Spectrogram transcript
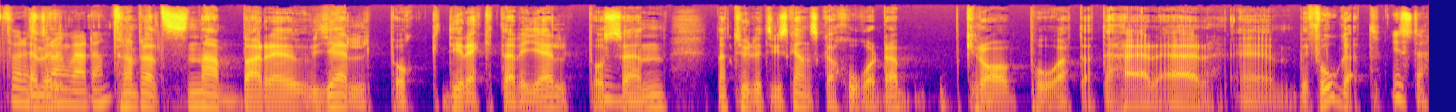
för Nej, restaurangvärlden? Framförallt snabbare hjälp och direktare hjälp. Mm. Och sen naturligtvis ganska hårda krav på att, att det här är eh, befogat. Just det.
